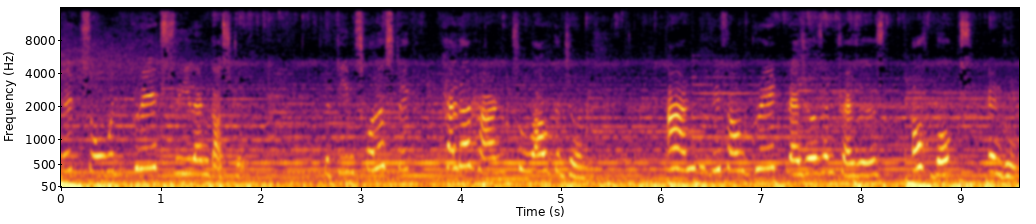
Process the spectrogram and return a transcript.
did so with great zeal and gusto. The team Scholastic held our hand throughout the journey, and we found great pleasures and treasures of books en route.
